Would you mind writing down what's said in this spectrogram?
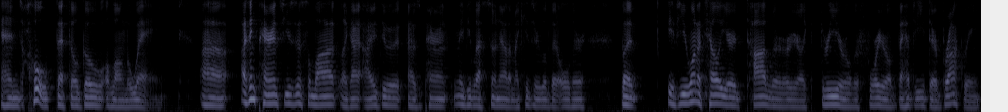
and hope that they'll go along the way. Uh, I think parents use this a lot. Like I, I do it as a parent, maybe less so now that my kids are a little bit older. But if you want to tell your toddler or your like three year old or four year old they have to eat their broccoli,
